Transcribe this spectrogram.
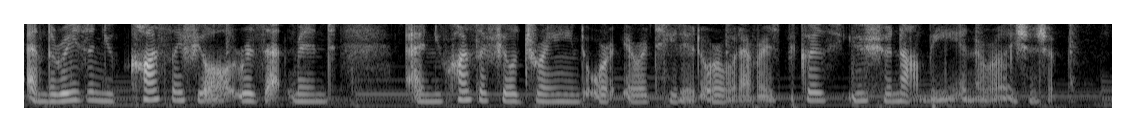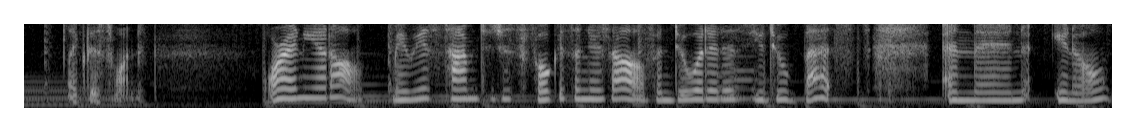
And the reason you constantly feel resentment and you constantly feel drained or irritated or whatever is because you should not be in a relationship like this one or any at all. Maybe it's time to just focus on yourself and do what it is you do best. And then, you know,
